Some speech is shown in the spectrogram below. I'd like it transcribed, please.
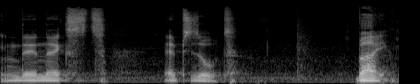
in the next episode. Bye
